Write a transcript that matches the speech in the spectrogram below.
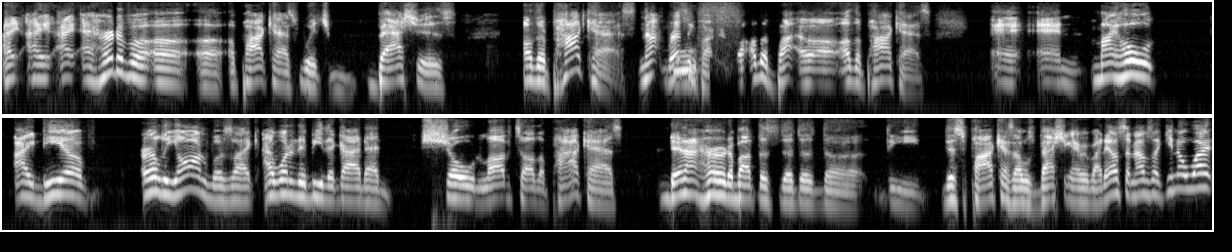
I, I, I- heard of a, a, a, a podcast which bashes other podcasts, not wrestling Oof. podcasts, but other uh, other podcasts and, my whole idea of early on was like I wanted to be the guy that showed love to other podcasts. Then I heard about this the the the, the this podcast. I was bashing everybody else, and I was like, you know what?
